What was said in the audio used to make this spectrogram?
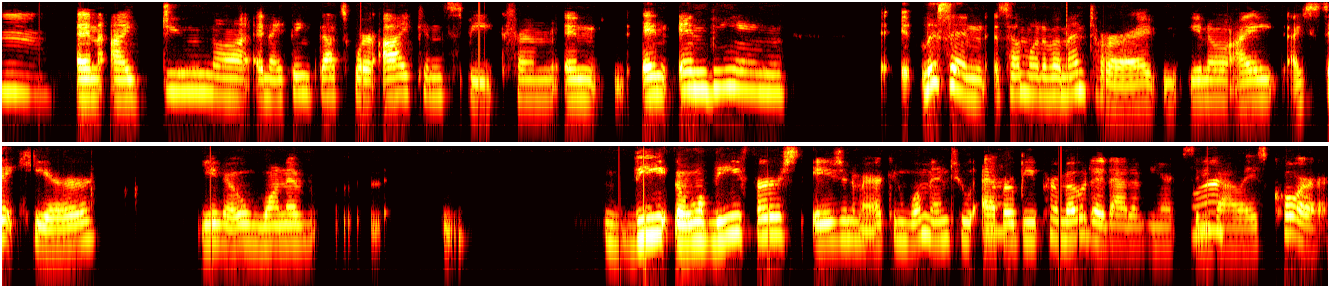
mm. and i do not and i think that's where i can speak from in in in being listen somewhat of a mentor i you know i i sit here you know one of the the first asian american woman to yeah. ever be promoted out of new york city ballet's corps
